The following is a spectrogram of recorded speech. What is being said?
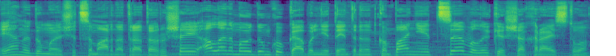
Я не думаю, що це марна трата грошей, але на мою думку, кабельні та інтернет-компанії це велике шахрайство.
